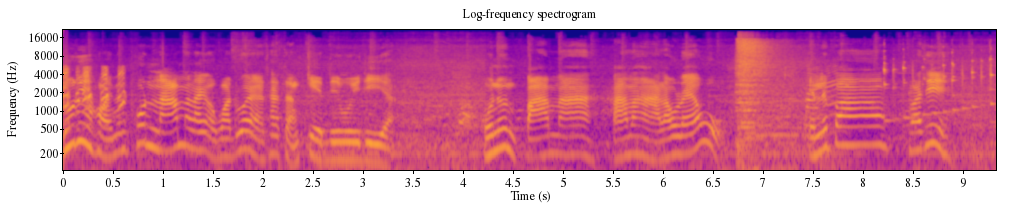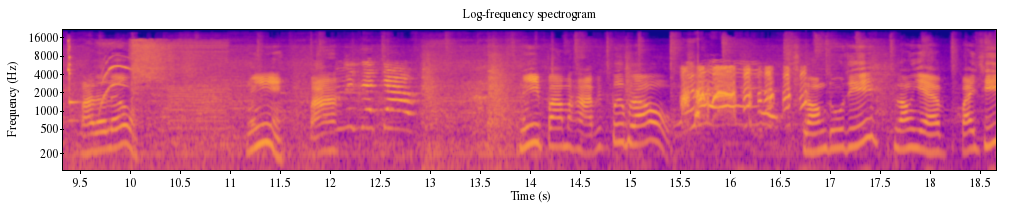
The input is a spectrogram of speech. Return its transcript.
ดูดิหอยมันพ่นน้ำอะไรออกมาด้วยอะถ้าสังเกตดูดีๆอะ โอ้นู่นปลามา ปลามาหาเราแล้ว เห็นหรือเปล่า มาที่ มาเร็วๆ นี่ปลาไม่จะจับนี่ปลามาหาพี่ปื้มเรา ลองดูดิลองแหย่ไปสิ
